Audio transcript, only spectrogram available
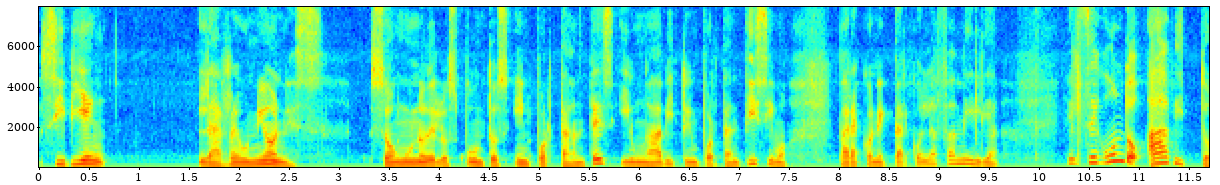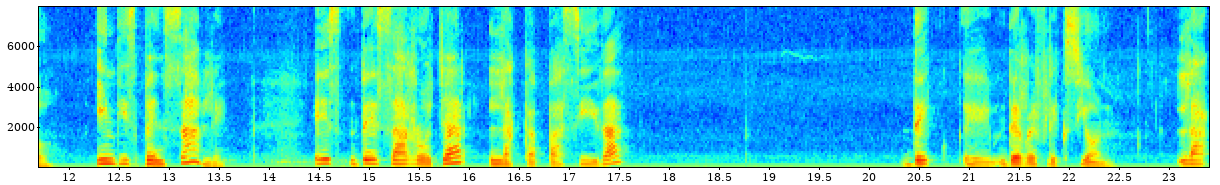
si bien las reuniones son uno de los puntos importantes y un hábito importantísimo para conectar con la familia, el segundo hábito indispensable es desarrollar la capacidad de, eh, de, reflexión, la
